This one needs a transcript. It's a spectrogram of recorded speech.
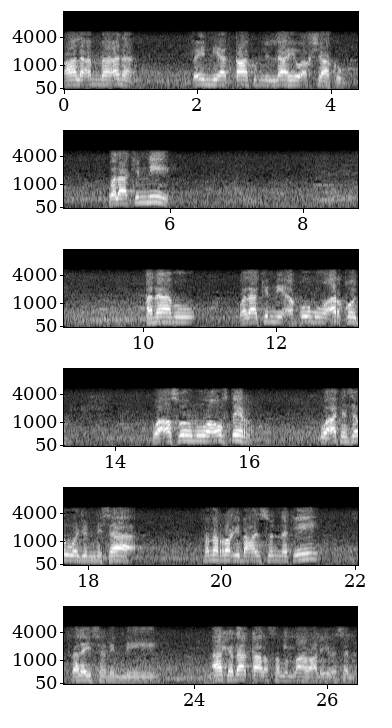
قال أما أنا فإني أتقاكم لله وأخشاكم ولكني أنام ولكني أقوم وأرقد وأصوم وأفطر وأتزوج النساء فمن رغب عن سنتي فليس مني. هكذا قال صلى الله عليه وسلم.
